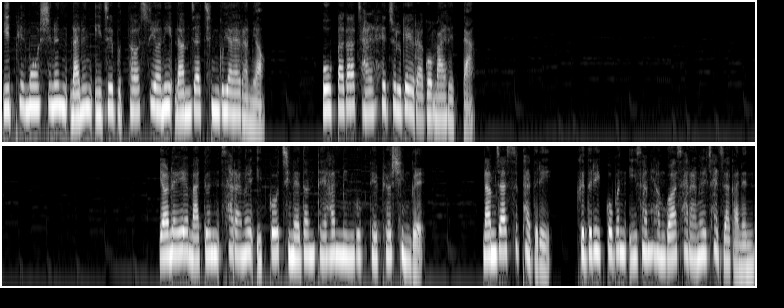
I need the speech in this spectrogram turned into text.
이필모 씨는 나는 이제부터 수연이 남자친구야 라며 오빠가 잘 해줄게 라고 말했다. 연애에 맞은 사랑을 잊고 지내던 대한민국 대표 싱글. 남자 스타들이 그들이 꼽은 이상형과 사랑을 찾아가는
